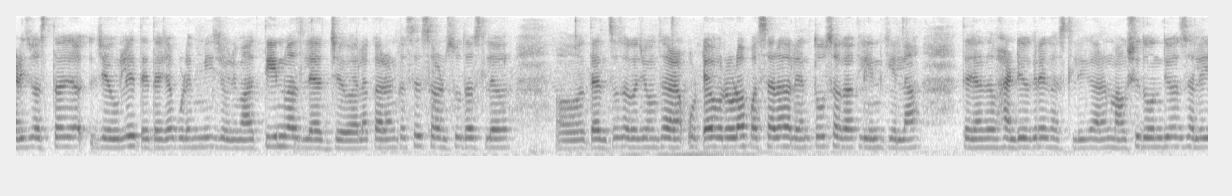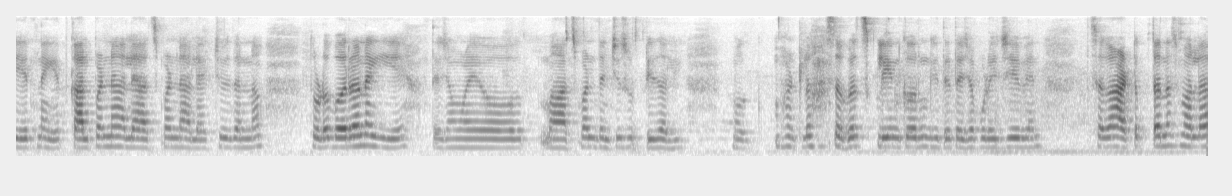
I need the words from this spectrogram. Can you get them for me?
अडीच वाजता जेवले ते त्याच्यापुढे मी जेवली. मला तीन वाजले आज जेवायला. कारण कसं सणसूद असल्यावर त्यांचं सगळं जेवण झालं. ओट्यावर एवढा पसारा झाला आणि तो सगळा क्लीन केला. त्याच्यानंतर भांडी वगैरे घासली. कारण मावशी दोन दिवस झाले येत नाही आहेत. काल पण नाही आल्या आज पण नाही आल्या. ॲक्च्युली त्यांना थोडं बरं नाही आहे त्याच्यामुळे मग आज पण त्यांची सुट्टी झाली. मग म्हटलं सगळंच क्लीन करून घेते. त्याच्यापुढे जेवेन. सगळं आटपतानाच मला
